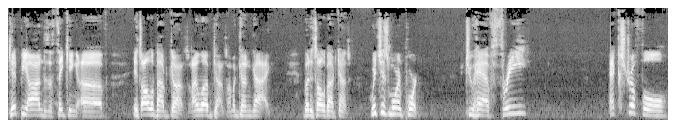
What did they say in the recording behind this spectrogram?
Get beyond the thinking of it's all about guns. And I love guns. I'm a gun guy. But it's all about guns. Which is more important? To have three extra full,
